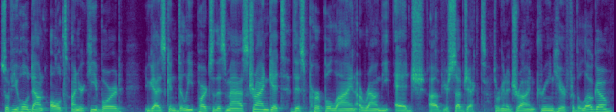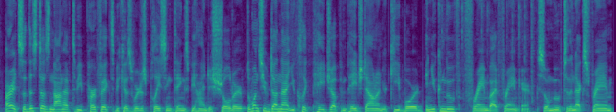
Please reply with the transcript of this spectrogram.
So if you hold down Alt on your keyboard, you guys can delete parts of this mask, try and get this purple line around the edge of your subject. So we're gonna draw in green here for the logo. All right, so this does not have to be perfect because we're just placing things behind his shoulder. So once you've done that, you click page up and page down on your keyboard and you can move frame by frame here. So move to the next frame.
